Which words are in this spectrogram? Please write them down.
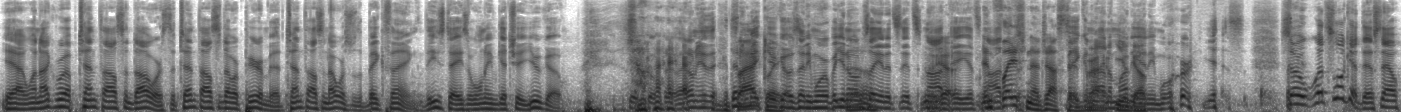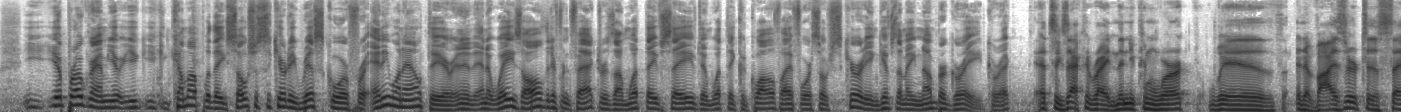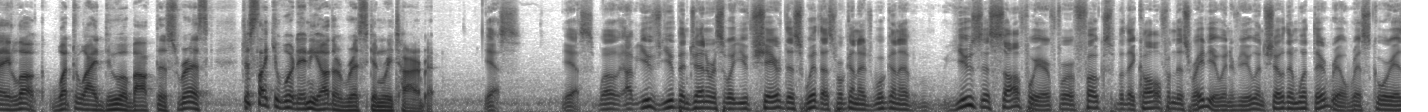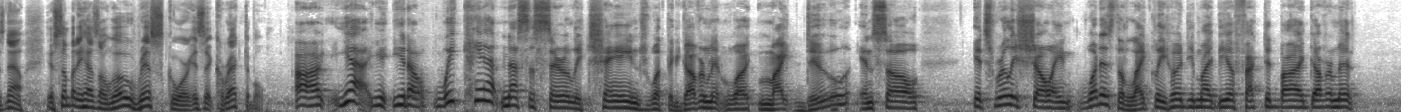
Yeah, when I grew up, ten thousand dollars, the ten thousand dollar pyramid, ten thousand dollars was a big thing. These days, it won't even get you a Yugo. I don't even exactly. they don't make Yugos anymore, but you know yeah. what I'm saying. It's it's not yeah. a it's inflation not adjusted big right. amount of money Yugo. anymore. yes. So let's look at this now. Your program, you, you, you can come up with a Social Security risk score for anyone out there, and it, and it weighs all the different factors on what they've saved and what they could qualify for Social Security, and gives them a number grade. Correct? That's exactly right. And then you can work with an advisor to say, look, what do I do about this risk? Just like you would any other risk in retirement. Yes. Yes. Well, uh, you've you've been generous. What you've shared this with us. We're gonna we're gonna use this software for folks what they call from this radio interview and show them what their real risk score is. Now, if somebody has a low risk score, is it correctable? Uh, yeah, you, you know, we can't necessarily change what the government w- might do, and so it's really showing what is the likelihood you might be affected by government,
